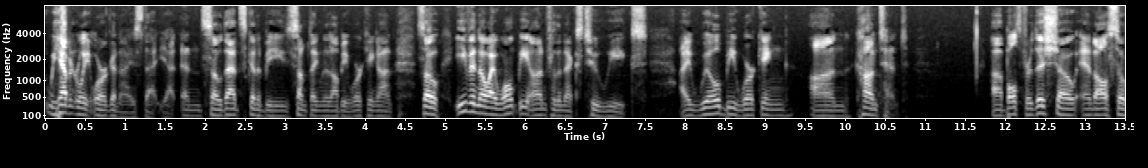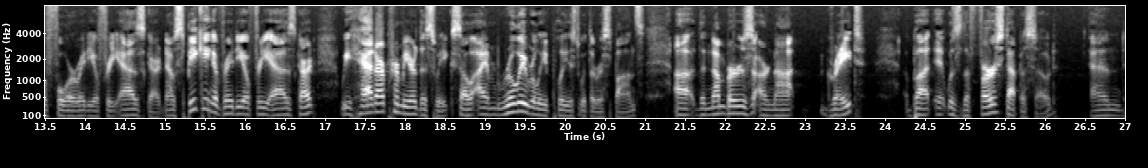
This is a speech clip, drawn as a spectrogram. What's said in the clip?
we haven't really organized that yet. And so that's going to be something that I'll be working on. So even though I won't be on for the next two weeks, I will be working on content. Uh, both for this show and also for Radio Free Asgard. Now, speaking of Radio Free Asgard, we had our premiere this week, so I am really, really pleased with the response. Uh, the numbers are not great, but it was the first episode, and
